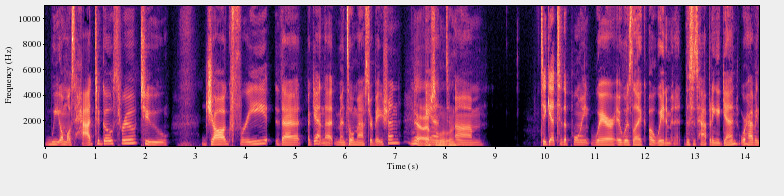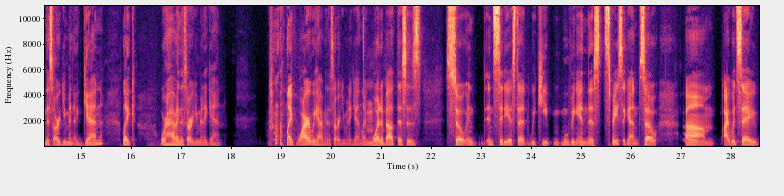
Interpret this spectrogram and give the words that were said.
we almost had to go through to jog free that again that mental masturbation. Yeah, absolutely. and um to get to the point where it was like oh wait a minute this is happening again. We're having this argument again. Like we're having this argument again. Like why are we having this argument again? Like what Mhm. about this is so in, insidious that we keep moving in this space again. So um i would say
